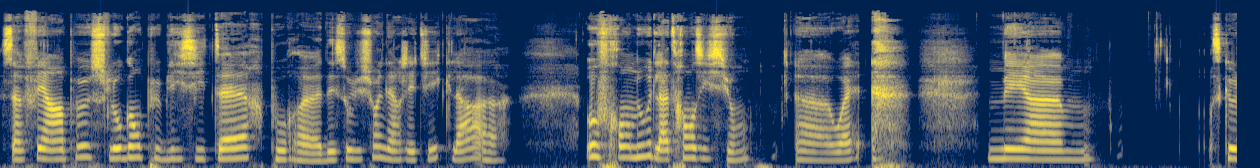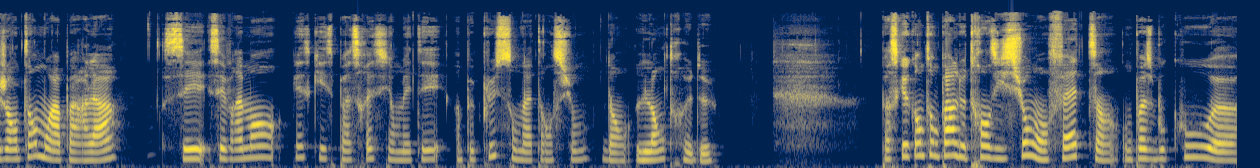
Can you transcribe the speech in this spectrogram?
Ça fait un peu slogan publicitaire pour euh, des solutions énergétiques là. Euh, offrons-nous de la transition. Euh, ouais. Mais ce que j'entends moi par là, c'est, c'est vraiment qu'est-ce qui se passerait si on mettait un peu plus son attention dans l'entre-deux? Parce que quand on parle de transition, en fait, on passe beaucoup, euh,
